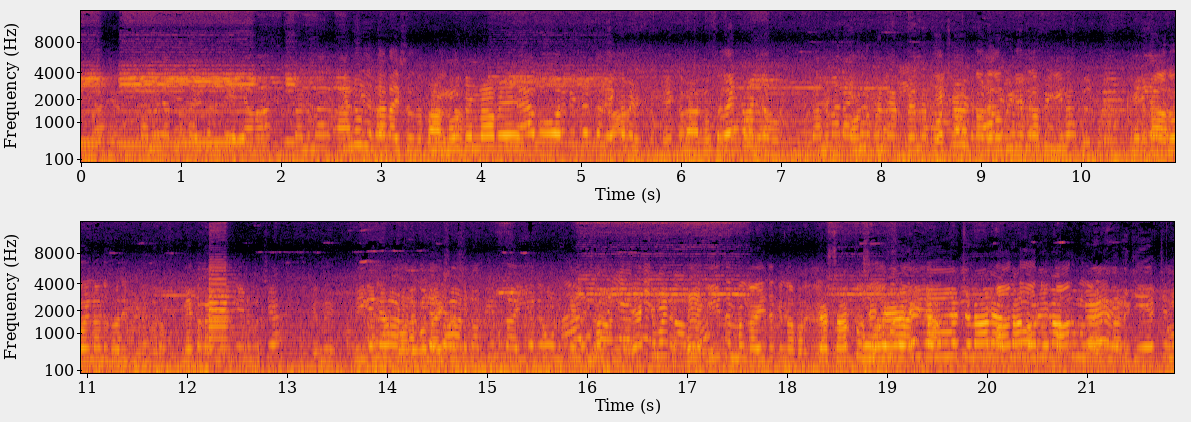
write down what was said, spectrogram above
ਜਦ ਤੁਹਾਡੀ ਤੁਹਾਨੂੰ ਜਦ ਮੈਂ ਲਾਇਸੈਂਸ ਦੇ ਰਿਹਾ ਵਾਂ ਤੁਹਾਨੂੰ ਮੈਂ ਕਿਹਨੂੰ ਦਿੱਤਾ ਲਾਇਸੈਂਸ ਤੁਹਾਨੂੰ ਦਿੰਨਾ ਵੇ। ਮੈਂ ਹੋਰ ਕਿੱਧਰ ਦਾ ਇੱਕ ਮਿੰਟ ਇੱਕ ਮਿੰਟ ਇੱਕ ਮਿੰਟ ਤੁਹਾਨੂੰ ਮੈਂ ਲਾਇਸੈਂਸ ਪਹਿਲੇ ਪਹਿਲੇ ਪੁੱਛਿਆ ਤੁਹਾਡੇ ਕੋਲ ਵੀਡੀਓਗ੍ਰਾਫੀ ਹੈਗੀ ਨਾ? ਮੇਰੀ ਦਿਖਾ ਦਿਓ ਇਹਨਾਂ ਨੂੰ ਸਾਰੀ ਵੀਡੀਓਗ੍ਰਾਫੀ ਮੇਰੇ ਕੋਲ ਲਾਇਸੈਂਸ ਕਿਹਨੇ ਪੁੱਛਿਆ? ਕਿੰਨੇ? ਠੀਕ ਹੈ ਨੇ ਤੁਹਾਡੇ ਕੋਲ ਲਾਇਸੈਂਸ ਕਾਪੀ ਮੰਗਾਈ ਹੈ ਤੇ ਹੁਣ ਕਹਿੰਦੇ ਚਲਾਨ ਇੱਕ ਮਿੰਟ ਹੈਗੀ ਤੇ ਮੰਗਾਈ ਤੇ ਕਿੰਨਾ ਫ਼ਰਕ ਹੈ? ਸਰ ਤੁਸੀਂ ਲੈ ਕੇ ਚਲਾਨ ਐਦਾਂ ਥੋੜੀ ਕਰ ਦੂੰਗੇ ਤੁਸੀਂ ਹਾਰਡ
